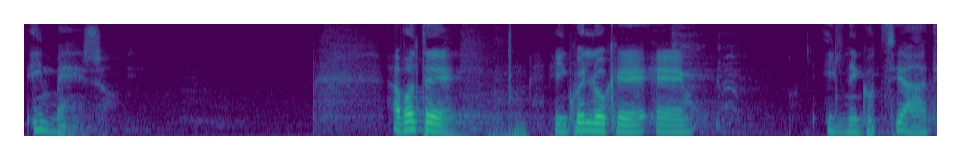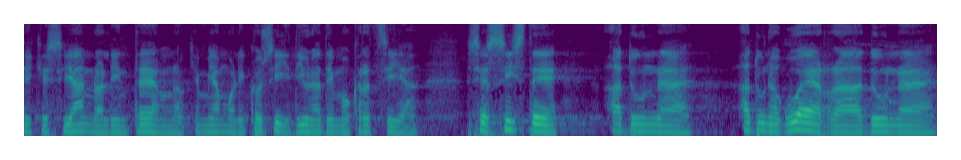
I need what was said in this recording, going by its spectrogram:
immenso. A volte in quello che è i negoziati che si hanno all'interno, chiamiamoli così, di una democrazia, si assiste ad, un, ad una guerra, ad un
